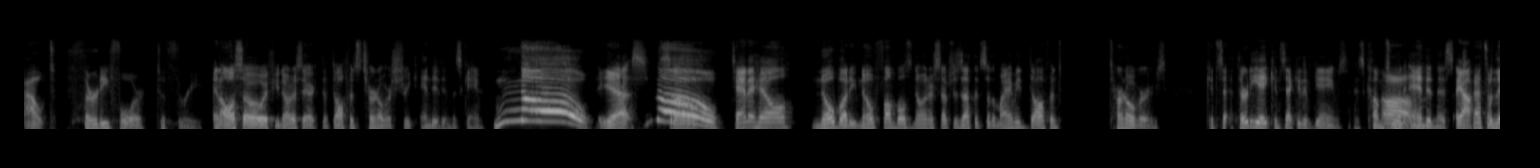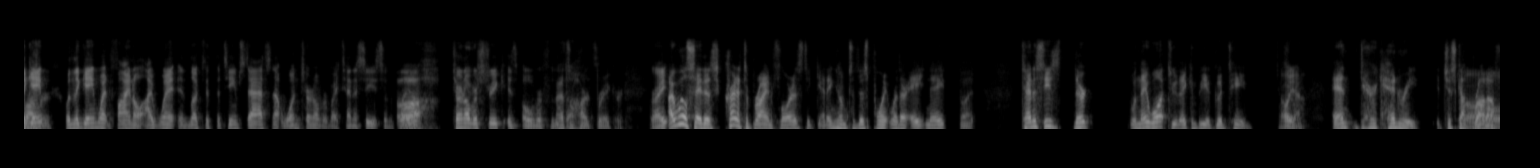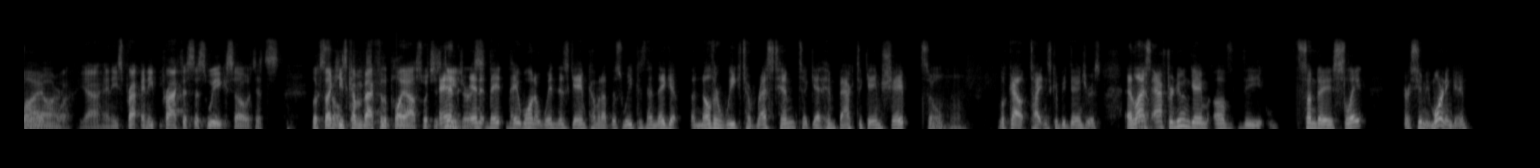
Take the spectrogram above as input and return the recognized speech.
out 34 to 3. and also, if you notice, Eric, the Dolphins' turnover streak ended in this game. No, Yes. no. Tannehill, nobody, no fumbles, no interceptions, nothing. So the Miami Dolphins turnovers, 38 consecutive games has come to Oh, an end in this. Yeah. That's a when the game when the game went final, I went and looked at the team stats, not one turnover by Tennessee. So the playoff Oh, turnover streak is over for the that's a heartbreaker. right? I will say this credit to Brian Flores to getting him to this point where they're eight and eight, but Tennessee's they're when they want to, they can be a good team. oh So- yeah. And Derrick Henry it just got brought off Oh, IR. boy. Yeah, and he's pra- and he practiced this week, so it's looks like So- he's coming back for the playoffs, which is and, dangerous. and they they want to win this game coming up this week because then they get another week to rest him to get him back to game shape. So Mhm. look out, Titans could be dangerous. And Oh, last afternoon game of the Sunday slate, or excuse me, morning game,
